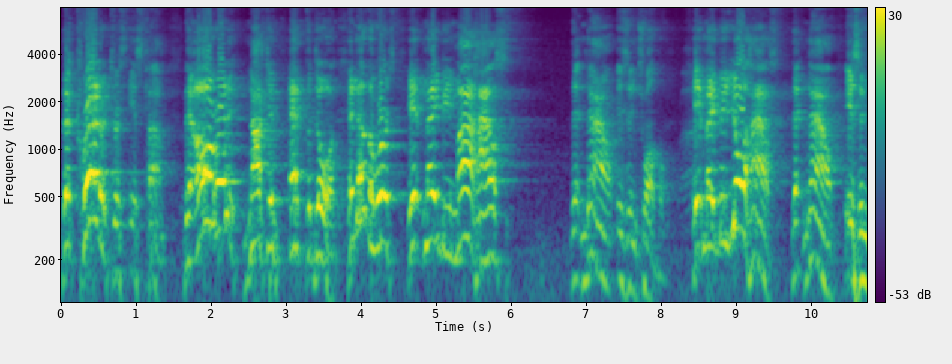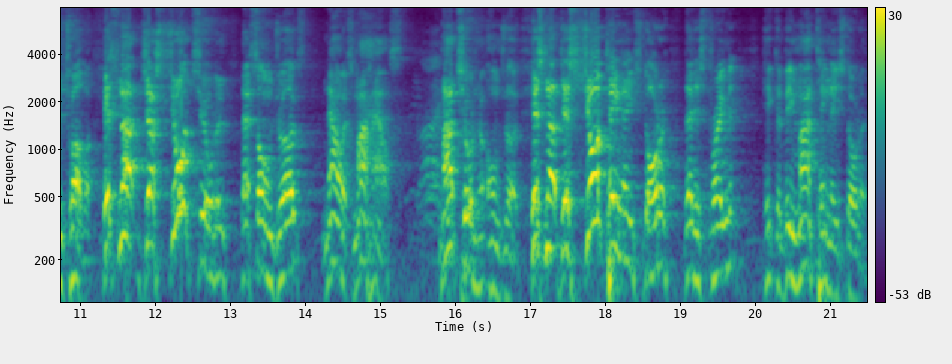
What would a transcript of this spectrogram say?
The creditors is come. They're already knocking at the door. In other words, it may be my house that now is in trouble. It may be your house that now is in trouble. It's not just your children that's on drugs. Now it's my house. My children are on drugs. It's not just your teenage daughter that is pregnant. It could be my teenage daughter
